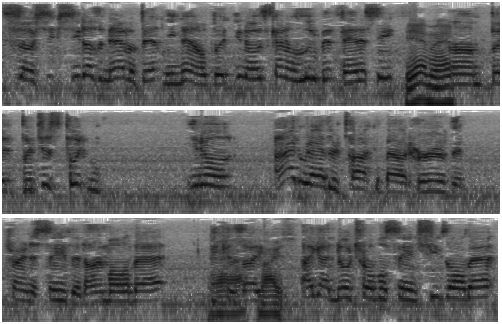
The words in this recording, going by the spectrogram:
so she she doesn't have a Bentley now, but you know, it's kind of a little bit fantasy. yeah, man. Um, but but just putting, you know, I'd rather talk about her than trying to say that I'm all that because that's I nice. I got no trouble saying she's all that.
